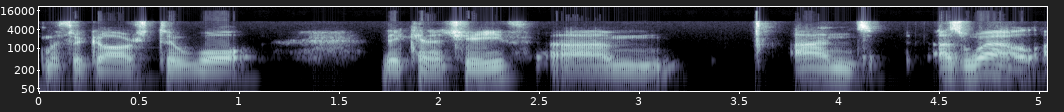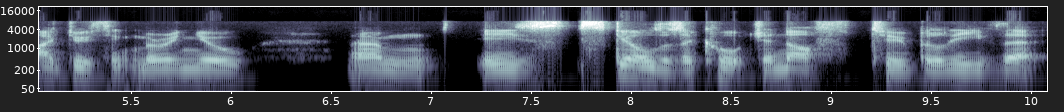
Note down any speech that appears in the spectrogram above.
with regards to what they can achieve, um, and as well, I do think Mourinho um, is skilled as a coach enough to believe that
